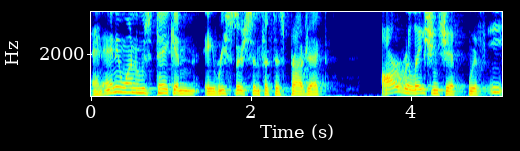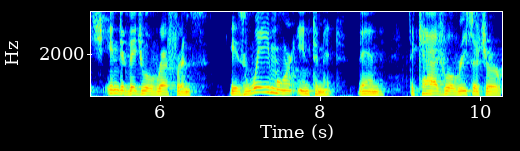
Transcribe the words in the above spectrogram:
and anyone who's taken a research synthesis project, our relationship with each individual reference is way more intimate than the casual researcher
